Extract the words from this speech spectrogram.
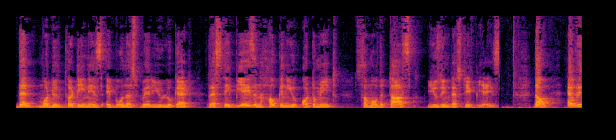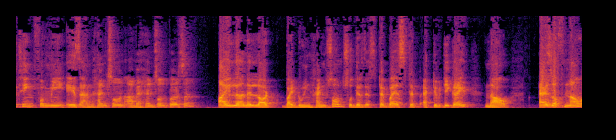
Then module 13 is a bonus where you look at REST APIs and how can you automate some of the tasks using REST APIs. Now, everything for me is hands-on. I'm a hands-on person. I learn a lot by doing hands-on. So there's a step-by-step -step activity guide. Now, as of now,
